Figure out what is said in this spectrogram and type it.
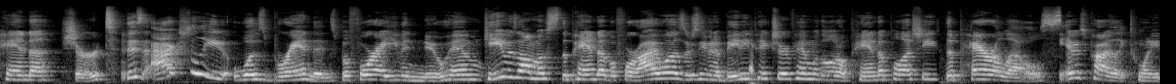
panda shirt. This actually was Brandon's before I even knew him. He was almost the panda before I was. There's even a baby picture of him with a little panda plushie. The parallels. It was probably like $20,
